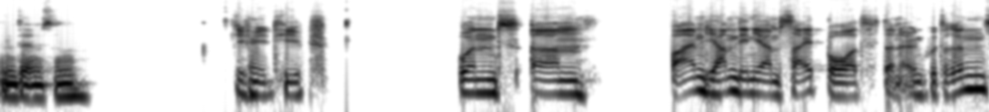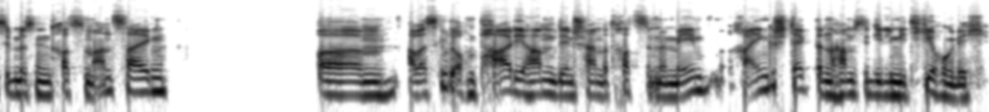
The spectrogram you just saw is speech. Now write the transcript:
in dem Sinne. Definitiv. Und ähm, vor allem, die haben den ja im Sideboard dann irgendwo drin. Sie müssen ihn trotzdem anzeigen. Ähm, aber es gibt auch ein paar, die haben den scheinbar trotzdem im Main reingesteckt, dann haben sie die Limitierung nicht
